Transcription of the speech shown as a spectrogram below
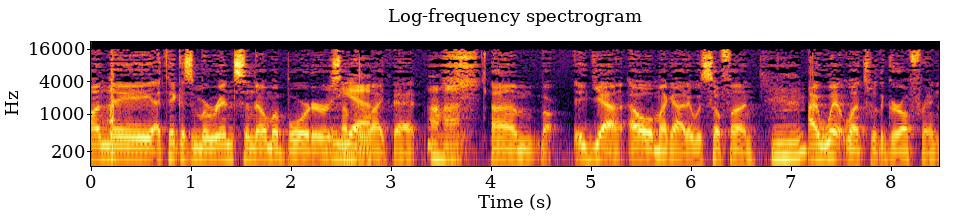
on the I think it's Marin Sonoma border or something Yeah. like that. Uh-huh. Um, yeah. Oh my God, it was so fun. I went once with a girlfriend.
